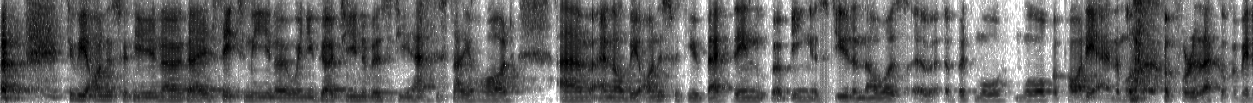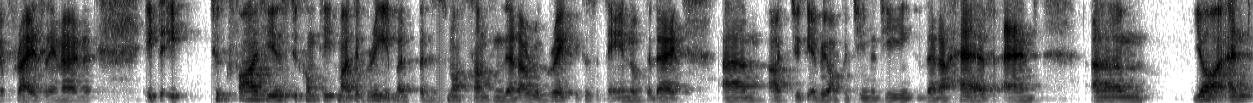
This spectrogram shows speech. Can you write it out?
to be honest with you, you know, they say to me, you know, when you go to university, you have to study hard. Um, and I'll be honest with you, back then, uh, being a student, I was a, a bit more more of a party animal, for lack of a better phrase, you know. And it, it, it took five years to complete my degree, but but it's not something that I regret because at the end of the day, um, I took every opportunity that I have, and um, yeah, and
